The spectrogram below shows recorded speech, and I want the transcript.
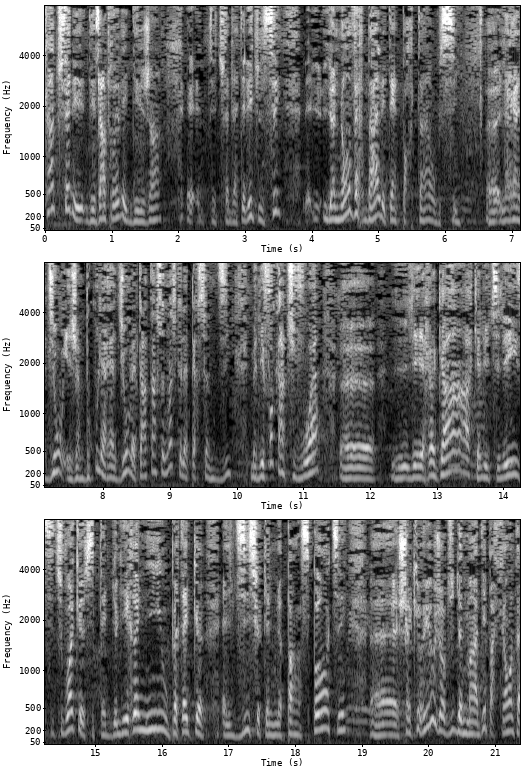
quand tu fais des, entrevues avec des gens, euh, tu fais de la télé, tu le sais, le non-verbal est important aussi. Euh, la radio, et j'aime beaucoup la radio, mais tu entends seulement ce que la personne dit. Mais des fois, quand tu vois euh, les regards qu'elle utilise, si tu vois que c'est peut-être de l'ironie ou peut-être qu'elle dit ce qu'elle ne pense pas, tu sais, je serais curieux aujourd'hui de demander, par contre,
